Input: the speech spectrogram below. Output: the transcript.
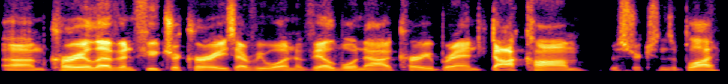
Um, Curry 11, future Curries, everyone. Available now at currybrand.com. Restrictions apply.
